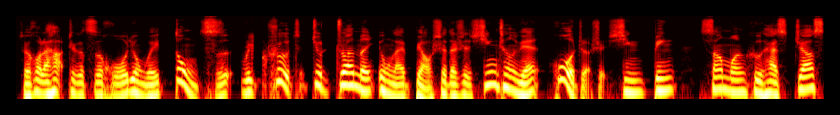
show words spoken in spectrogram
所以后来哈，这个词活用为动词，recruit 就专门用来表示的是新成员或者是新兵，someone who has just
